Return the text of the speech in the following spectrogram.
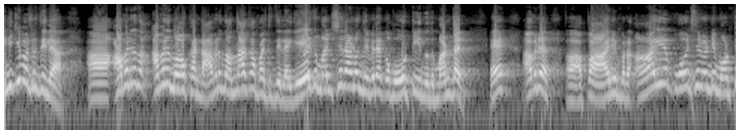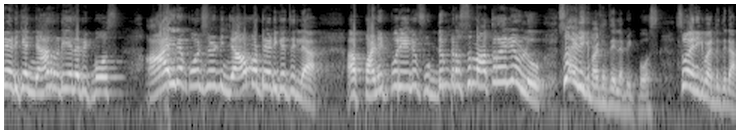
എനിക്ക് പറ്റത്തില്ല. അവരെ അവരെ നോക്കണ്ട. അവരെ നന്നാക്കാൻ പറ്റത്തില്ല. ഏത് മനുഷ്യരാണോ ഇവരൊക്കെ വോട്ട് ചെയ്യുന്നത്? മണ്ടൻ. ഏ അവർ അപ്പോൾ അപ്പൊ ആര്യൻ പറ ആയിരം പോയിന്റ്സിന് വേണ്ടി മുട്ടയടിക്കാൻ ഞാൻ റെഡിയല്ല ബിഗ് ബോസ് ആയിരം പോയിന്റ്സിന് വേണ്ടി ഞാൻ മുട്ടയടിക്കത്തില്ല. ആ പണിപ്പുരയിൽ ഫുഡും ഡ്രസ്സും മാത്രമല്ലേ ഉള്ളൂ. സോ എനിക്ക് പറ്റത്തില്ല ബിഗ് ബോസ് സോ എനിക്ക് പറ്റത്തില്ല.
